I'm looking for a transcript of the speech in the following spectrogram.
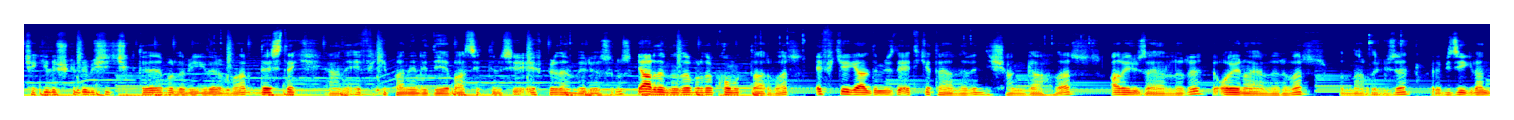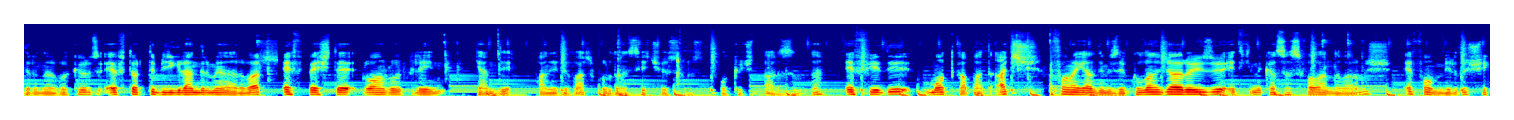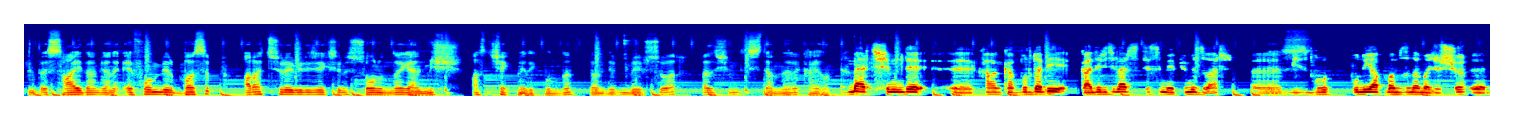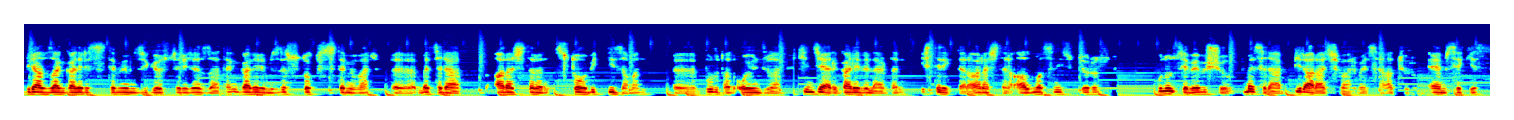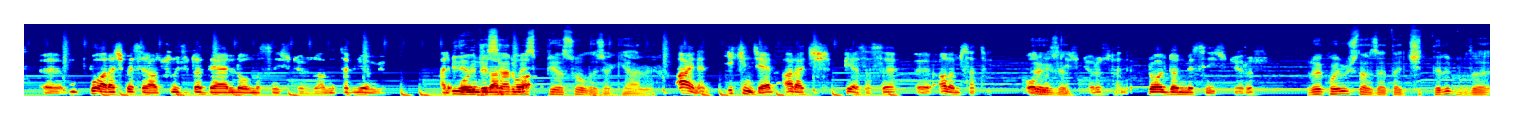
çekiliş gibi bir şey çıktı. Burada bilgilerim var. Destek yani F2 paneli diye bahsettiğimiz şeyi F1'den veriyorsunuz. Yardımda da burada komutlar var. F2'ye geldiğimizde etiket ayarları, nişangahlar, arayüz ayarları ve oyun ayarları var. Bunlar da güzel. Böyle bizi ilgilendirenlere bakıyoruz. F4'te bilgilendirmeler var. F5'te Rohan Roleplay'in kendi paneli var. Buradan seçiyorsunuz o güç tarzında. F7 mod kapat aç. F10'a geldiğimizde kullanıcı arayüzü, etkinlik kasası falan da varmış. F11'de şu şekilde saydam yani F11 basıp araç sürebileceksiniz sonunda gelmiş. Az çekmedik bundan. Böyle bir mevzusu var. Hadi şimdi sistemlere kayalım. Mert şimdi e, kanka burada bir galericiler sitesi map'imiz var. E, Evet. Biz bu, bunu yapmamızın amacı şu. e, birazdan galeri sistemimizi göstereceğiz zaten. Galerimizde stok sistemi var. E, mesela araçların stoğu bittiği zaman e, buradan oyuncular ikinci el galerilerden istedikleri araçları almasını istiyoruz. Bunun sebebi şu. Mesela bir araç var mesela atıyorum M8. E, bu araç mesela sunucuda değerli olmasını istiyoruz. Anlatabiliyor muyum? Hani Bir de, oyuncular bu serbest piyasa olacak yani. Aynen. ikinci el araç piyasası e, alım satım olmasını istiyoruz. Hani rol dönmesini istiyoruz. Buraya koymuşlar zaten çitleri. Burada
